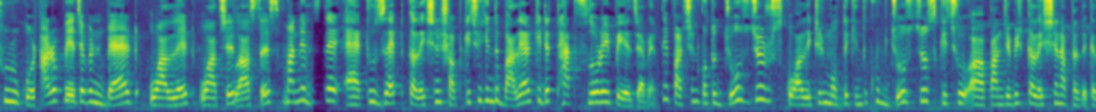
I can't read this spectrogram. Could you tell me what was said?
শুরু করে আরও পেয়ে যাবেন ব্যাট ওয়ালেট ওয়াচেস গ্লাসেস মানে এ টু জেড কালেকশন সবকিছু কিন্তু বালিয়ারকিটের থার্ড ফ্লোরেই পেয়ে যাবেন। দেখতে পারছেন কত জোস জোস কোয়ালিটির মধ্যে কিন্তু খুব জোস জোস কিছু পাঞ্জাবির কালেকশন আপনাদেরকে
